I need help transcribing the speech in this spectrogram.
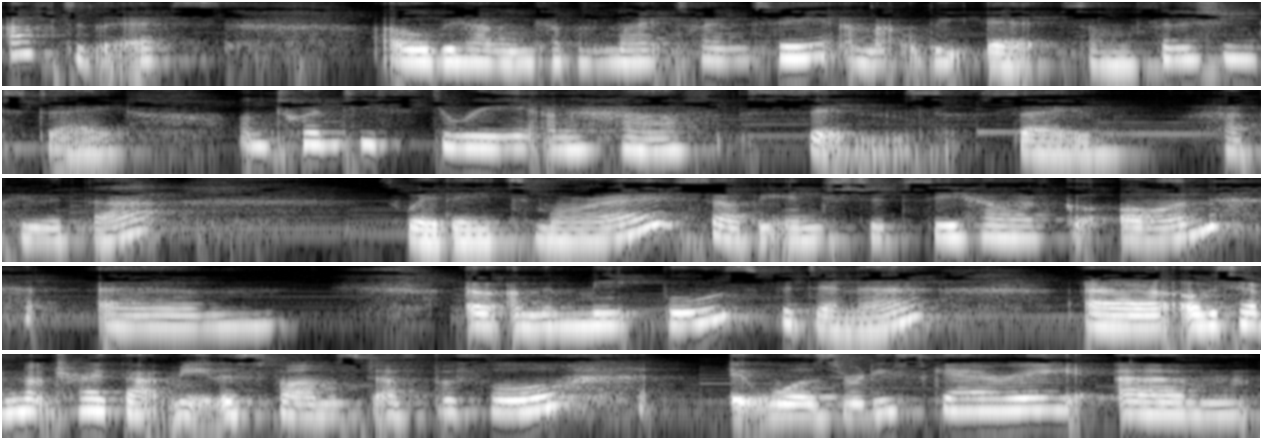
After this, I will be having a cup of nighttime tea and that will be it. So I'm finishing today on 23 and a half sins. So happy with that. It's weigh day tomorrow, so I'll be interested to see how I've got on. Um, oh, and the meatballs for dinner. Uh, obviously, I've not tried that Meatless Farm stuff before. It was really scary, um,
